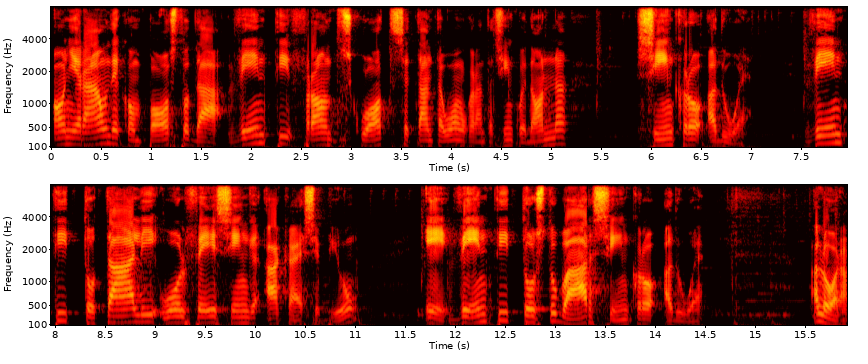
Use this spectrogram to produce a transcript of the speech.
Ogni round è composto da 20 front squat 70 uomo 45 donna sincro a 2 20 totali wall facing HS+, e 20 toast to bar sincro a 2. Allora,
